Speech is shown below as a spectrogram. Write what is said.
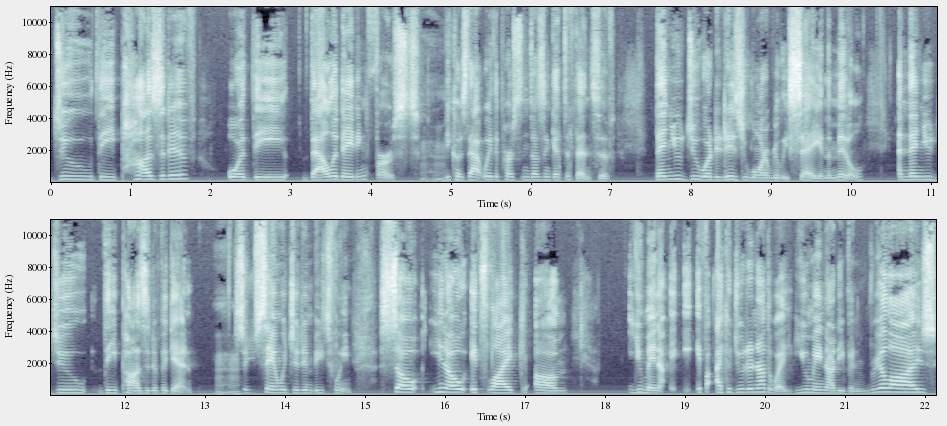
do the positive or the validating 1st because that way the person doesn't get defensive. Then you do what it is you want to really say in the middle, and then you do the positive again. So you sandwich it in between. So, you know, it's like um, you may not, if I could do it another way, you may not even realize,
